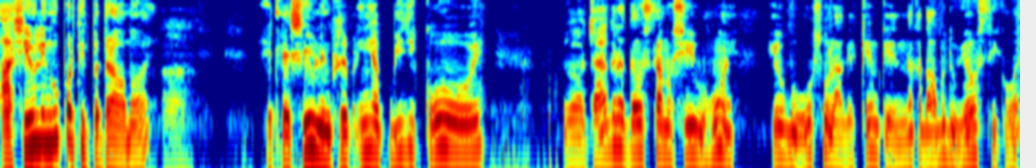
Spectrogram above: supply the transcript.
આ શિવલિંગ ઉપરથી જ પધરાવવામાં આવે હા એટલે શિવલિંગ છે પણ અહીંયા બીજી કોઈ જાગ્રત અવસ્થામાં શિવ હોય એવું બહુ ઓછું લાગે. કેમ કે નકર તો આ બધું વ્યવસ્થિત હોય.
